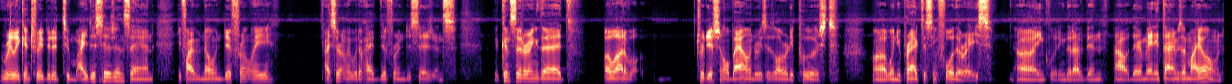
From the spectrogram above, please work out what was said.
really contributed to my decisions. And if I've known differently, I certainly would have had different decisions, considering that a lot of traditional boundaries is already pushed uh, when you're practicing for the race, uh, including that I've been out there many times on my own.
